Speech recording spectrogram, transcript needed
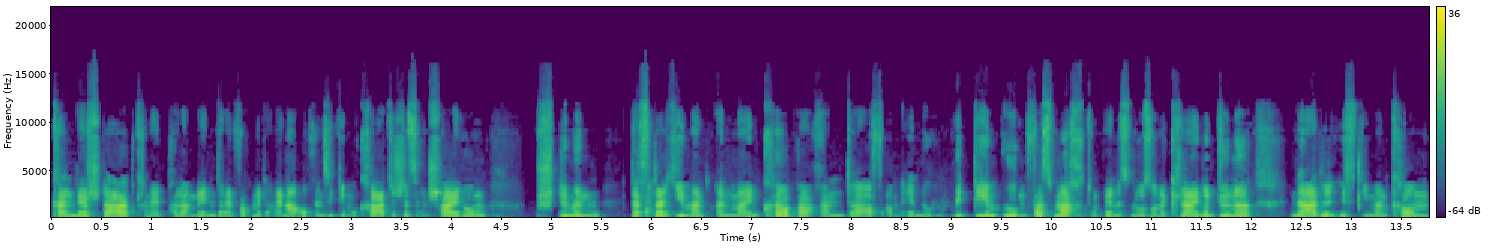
kann der Staat, kann ein Parlament einfach mit einer, auch wenn sie demokratisch ist, Entscheidung bestimmen, dass da jemand an meinen Körper ran darf am Ende und mit dem irgendwas macht. Und wenn es nur so eine kleine, dünne Nadel ist, die man kaum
